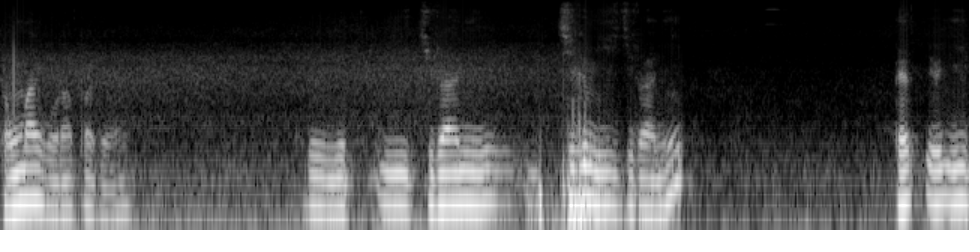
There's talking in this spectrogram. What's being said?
정말 골아파죠. 그리고 이게 이 질환이 지금 이 질환이 배- 이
